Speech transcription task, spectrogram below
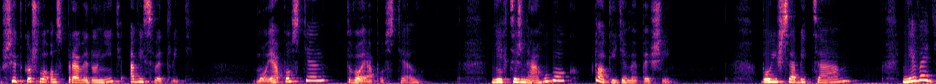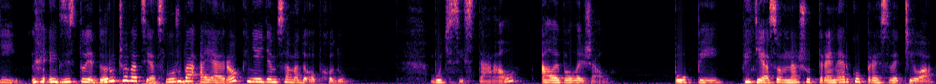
Všetko šlo ospravedlniť a vysvetliť. Moja posteľ, tvoja posteľ. Nechceš náhubok? Tak ideme peši. Bojíš sa byť sám? Nevadí, existuje doručovacia služba a ja rok nejdem sama do obchodu. Buď si stál, alebo ležal. Pupy, veď ja som našu trenérku presvedčila,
